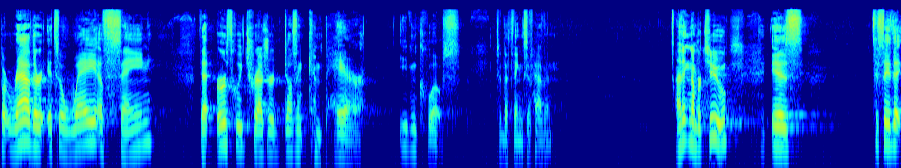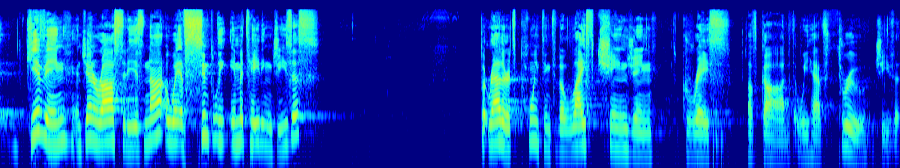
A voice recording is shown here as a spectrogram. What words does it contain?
but rather it's a way of saying that earthly treasure doesn't compare even close to the things of heaven. I think number two is to say that giving and generosity is not a way of simply imitating Jesus but rather it's pointing to the life changing grace of God that we have through Jesus.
